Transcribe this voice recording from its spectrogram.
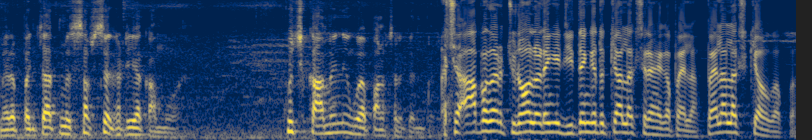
मेरा पंचायत में सबसे घटिया काम हुआ है। कुछ काम ही नहीं हुआ पाँच साल के अंदर। अच्छा आप अगर चुनाव लड़ेंगे जीतेंगे तो क्या लक्ष्य रहेगा पहला? पहला लक्ष्य क्या होगा आपका?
